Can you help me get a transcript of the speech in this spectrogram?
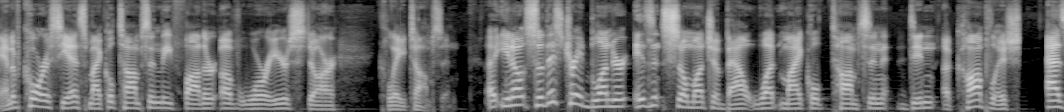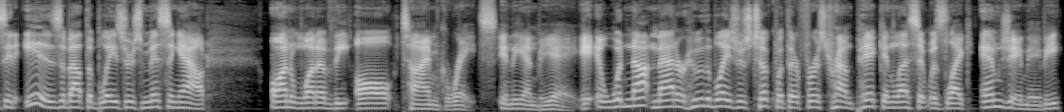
And of course, yes, Michael Thompson, the father of Warriors star Klay Thompson. Uh, you know, so this trade blunder isn't so much about what Michael Thompson didn't accomplish as it is about the Blazers missing out on one of the all time greats in the NBA. It, it, would not matter who the Blazers took with their first round pick unless it was like MJ, maybe.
